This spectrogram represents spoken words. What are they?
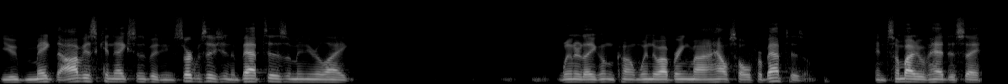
you make the obvious connections between circumcision and baptism, and you're like, when are they going to come? When do I bring my household for baptism? And somebody would have had to say,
